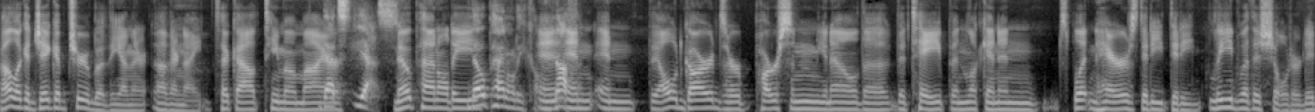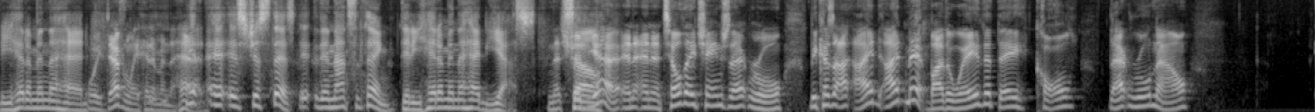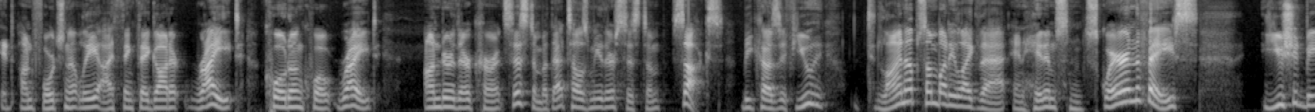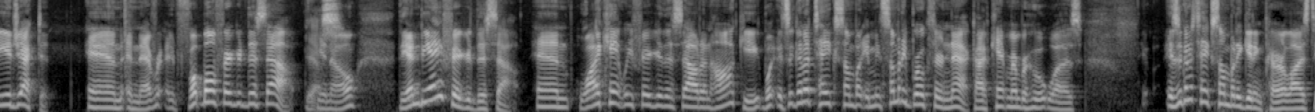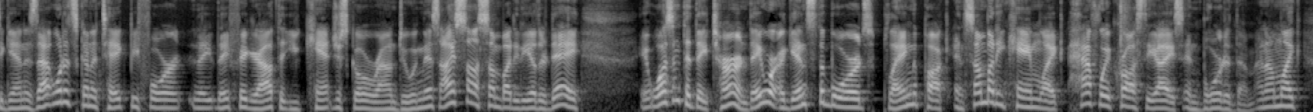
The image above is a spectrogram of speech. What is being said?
Well, look at Jacob Trouba the other other night. Took out Timo Meier. That's yes. No penalty. No penalty call. And, Nothing. and and the old guards are parsing, you know, the the tape and looking and splitting hairs. Did he did he lead with his shoulder? Did he hit him in the head? Well, he definitely hit him in the head. Yeah, it's just this. and that's the thing. Did he hit him in the head? Yes. And that should, so, yeah. And and until they change that rule, because I I, I admit by the way that they call that rule now it unfortunately I think they got it right, quote unquote right under their current system. But that tells me their system sucks because if you line up somebody like that and hit him square in the face, you should be ejected. And and never football figured this out. Yes. You know, the NBA figured this out. And why can't we figure this out in hockey? Is it going to take somebody? I mean, somebody broke their neck. I can't remember who it was. Is it going to take somebody getting paralyzed again? Is that what it's going to take before they, they figure out that you can't just go around doing this? I saw somebody the other day it wasn't that they turned, they were against the boards playing the puck, and somebody came like halfway across the ice and boarded them. And I'm like,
